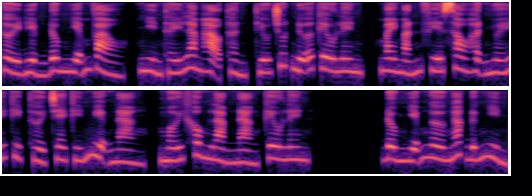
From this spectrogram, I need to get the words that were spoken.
Thời điểm đông nhiễm vào, nhìn thấy Lam Hạo Thần thiếu chút nữa kêu lên, may mắn phía sau hận nhuế kịp thời che kín miệng nàng, mới không làm nàng kêu lên. Đồng nhiễm ngơ ngác đứng nhìn,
